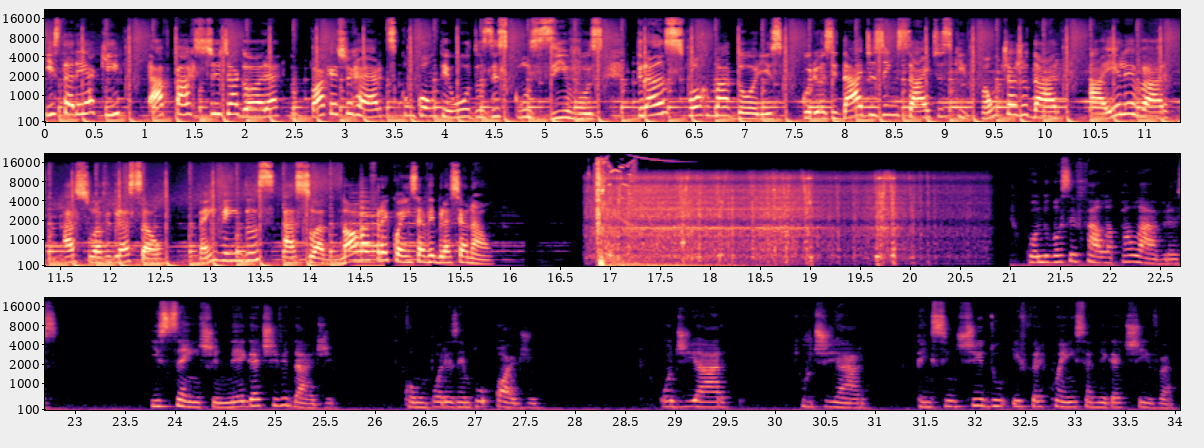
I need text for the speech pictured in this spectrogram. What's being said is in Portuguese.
estarei aqui a partir de agora no Pocket Hertz com conteúdos exclusivos, transformadores, curiosidades e insights que vão te ajudar a elevar a sua vibração. Bem-vindos à sua nova frequência vibracional. Quando você fala palavras e sente negatividade, como por exemplo ódio, odiar Odiar tem sentido e frequência negativa.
